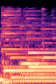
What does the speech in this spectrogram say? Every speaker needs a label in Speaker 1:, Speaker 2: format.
Speaker 1: Bye.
